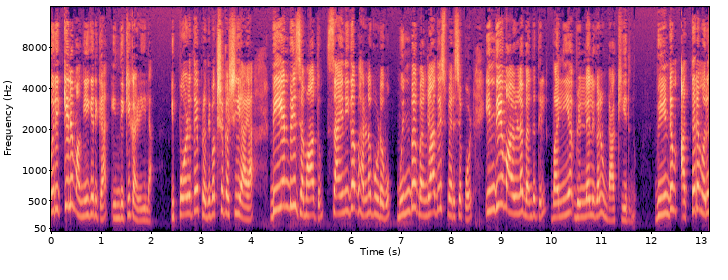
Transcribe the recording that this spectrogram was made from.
ഒരിക്കലും അംഗീകരിക്കാൻ ഇന്ത്യയ്ക്ക് കഴിയില്ല. ഇപ്പോഴത്തെ പ്രതിപക്ഷ കക്ഷിയായ ബി എൻ ബി ജമാഅത്തും സൈനിക ഭരണകൂടവും മുൻപ് ബംഗ്ലാദേശ് ഭരിച്ചപ്പോൾ ഇന്ത്യയുമായുള്ള ബന്ധത്തിൽ വലിയ വിള്ളലുകൾ ഉണ്ടാക്കിയിരുന്നു. വീണ്ടും അത്തരം ഒരു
